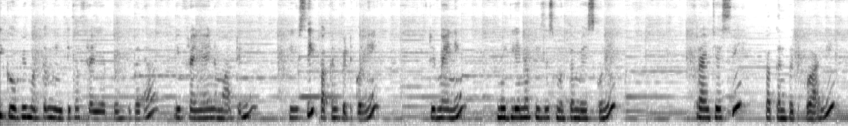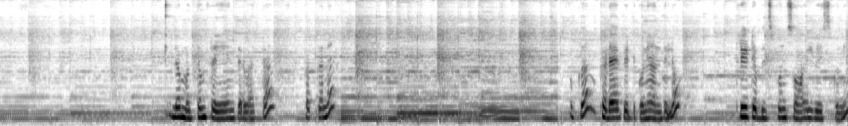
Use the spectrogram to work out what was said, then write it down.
ఈ గోబీ మొత్తం నీట్గా ఫ్రై అయిపోయింది కదా. ఈ ఫ్రై అయిన వాటిని తీసి పక్కన పెట్టుకొని రిమైనింగ్ మిగిలిన పీసెస్ మొత్తం వేసుకొని ఫ్రై చేసి పక్కన పెట్టుకోవాలి. ఇలా మొత్తం ఫ్రై అయిన తర్వాత పక్కన ఒక కడాయి పెట్టుకొని అందులో త్రీ టేబుల్ స్పూన్స్ ఆయిల్ వేసుకొని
